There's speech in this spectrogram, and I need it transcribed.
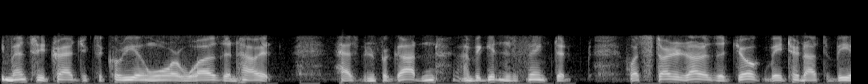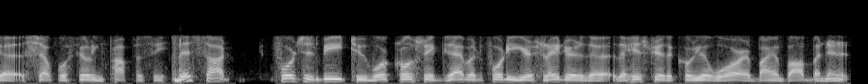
immensely tragic the Korean War was and how it has been forgotten. I'm beginning to think that what started out as a joke may turn out to be a self fulfilling prophecy. This thought forces me to more closely examine 40 years later the, the history of the Korean War and my involvement in it.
